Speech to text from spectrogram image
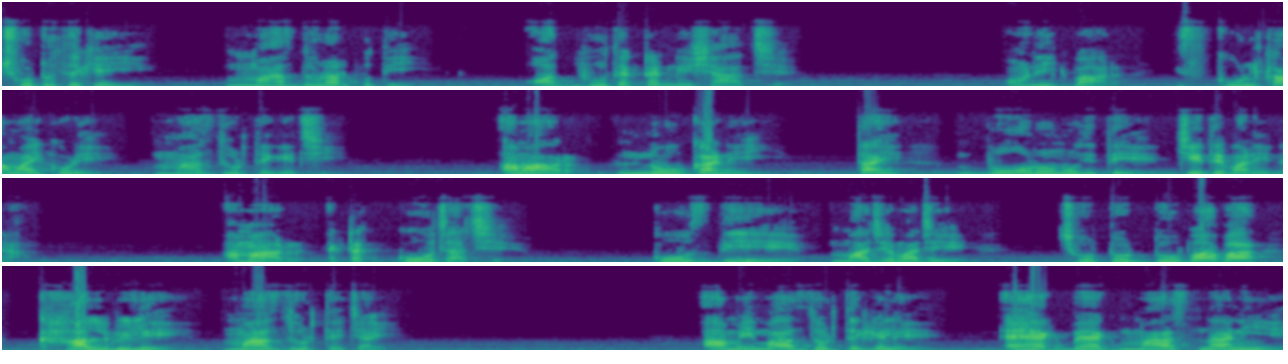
ছোট থেকেই মাছ ধরার প্রতি অদ্ভুত একটা নেশা আছে। অনেকবার স্কুল কামাই করে মাছ ধরতে গেছি। আমার নৌকা নেই, তাই বড় নদীতে যেতে পারি না। আমার একটা কোচ আছে। কোচ দিয়ে মাঝে মাঝে ছোট ডোবা বা খাল বিলে মাছ ধরতে চাই। আমি মাছ ধরতে গেলে এক ব্যাগ মাছ না নিয়ে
